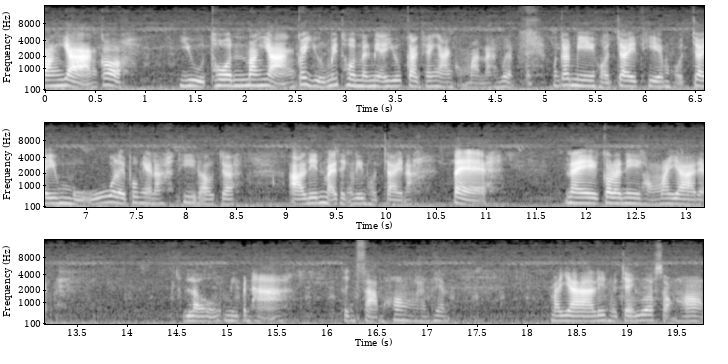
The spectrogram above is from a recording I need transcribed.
บางอย่างก็อยู่ทนบางอย่างก็อยู่ไม่ทนมันมีอายุการใช้งานของมันนะเพื่อนมันก็มีหัวใจเทียมหัวใจหมูอะไรพวกนี้นะที่เราจะ อ่าลิ้นหมายถึงลิ้นหัวใจนะ แต่ในกรณีของมายาเนี่ย เรามีปัญหาถึงสามห้องนะคะเพื่อน มายาลิ้นหัวใจรั่วสองห้อง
